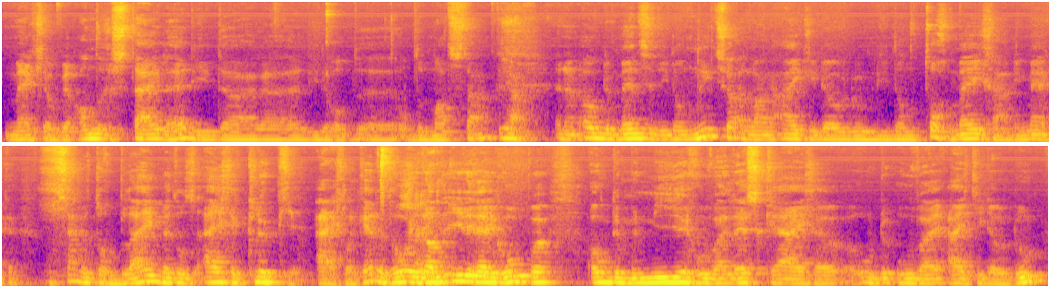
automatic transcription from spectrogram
merk je ook weer andere stijlen hè, die, daar, eh, die er op de, op de mat staan. Ja, En dan ook de mensen die nog niet zo lang Aikido doen, die dan toch meegaan, die merken, wat zijn we toch blij met ons eigen clubje eigenlijk. Hè? Dat hoor je dan iedereen roepen, ook de manier hoe wij les krijgen, hoe, de- hoe wij Aikido doen.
